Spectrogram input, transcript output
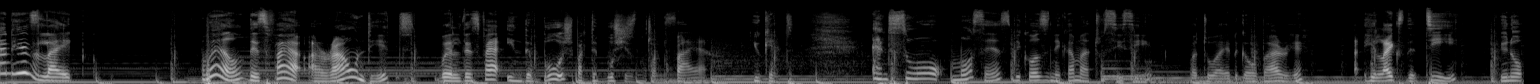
And he's like, Well, there's fire around it. Well, there's fire in the bush, but the bush is not on fire. You get. And so Moses, because ni kama tu sisi watu wa Edgar Obare, he likes the tea. You know,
